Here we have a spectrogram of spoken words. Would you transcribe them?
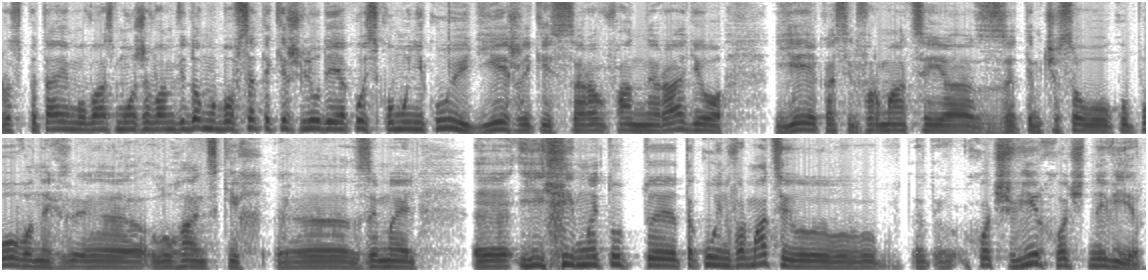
розпитаємо вас, може вам відомо, бо все-таки ж люди якось комунікують, є ж якесь сарафанне радіо, є якась інформація з тимчасово окупованих е, луганських земель. І ми тут таку інформацію, хоч вір, хоч не вір,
